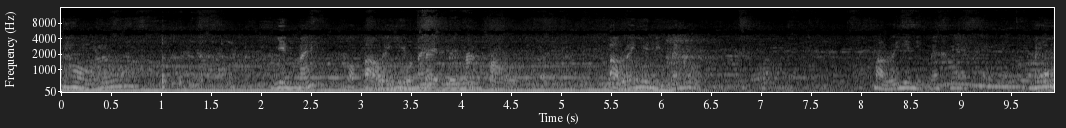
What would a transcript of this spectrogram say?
เป่าแล้ว เย็นไหมพอเป่าแล้วเย็นไหมแรงเลยมั่งเป่า เป่าแล้วเย็นอีกไหมลูกเป่าแล้วเย็นอีกไหมคะไม่เย็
